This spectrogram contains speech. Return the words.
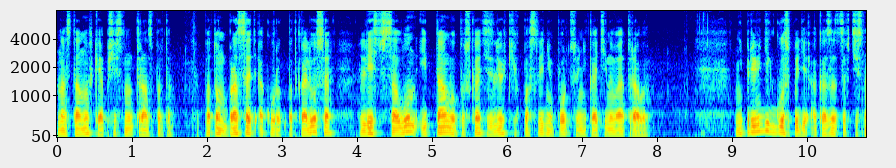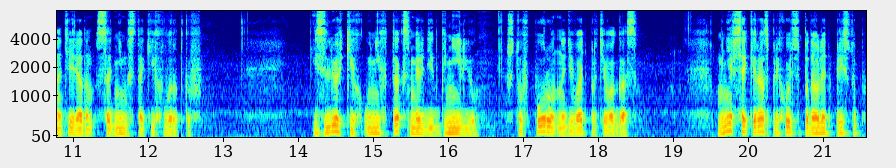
на остановке общественного транспорта, потом бросать окурок под колеса, лезть в салон и там выпускать из легких последнюю порцию никотиновой отравы. Не приведи, Господи, оказаться в тесноте рядом с одним из таких выродков. Из легких у них так смердит гнилью, что впору надевать противогаз. Мне всякий раз приходится подавлять приступ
